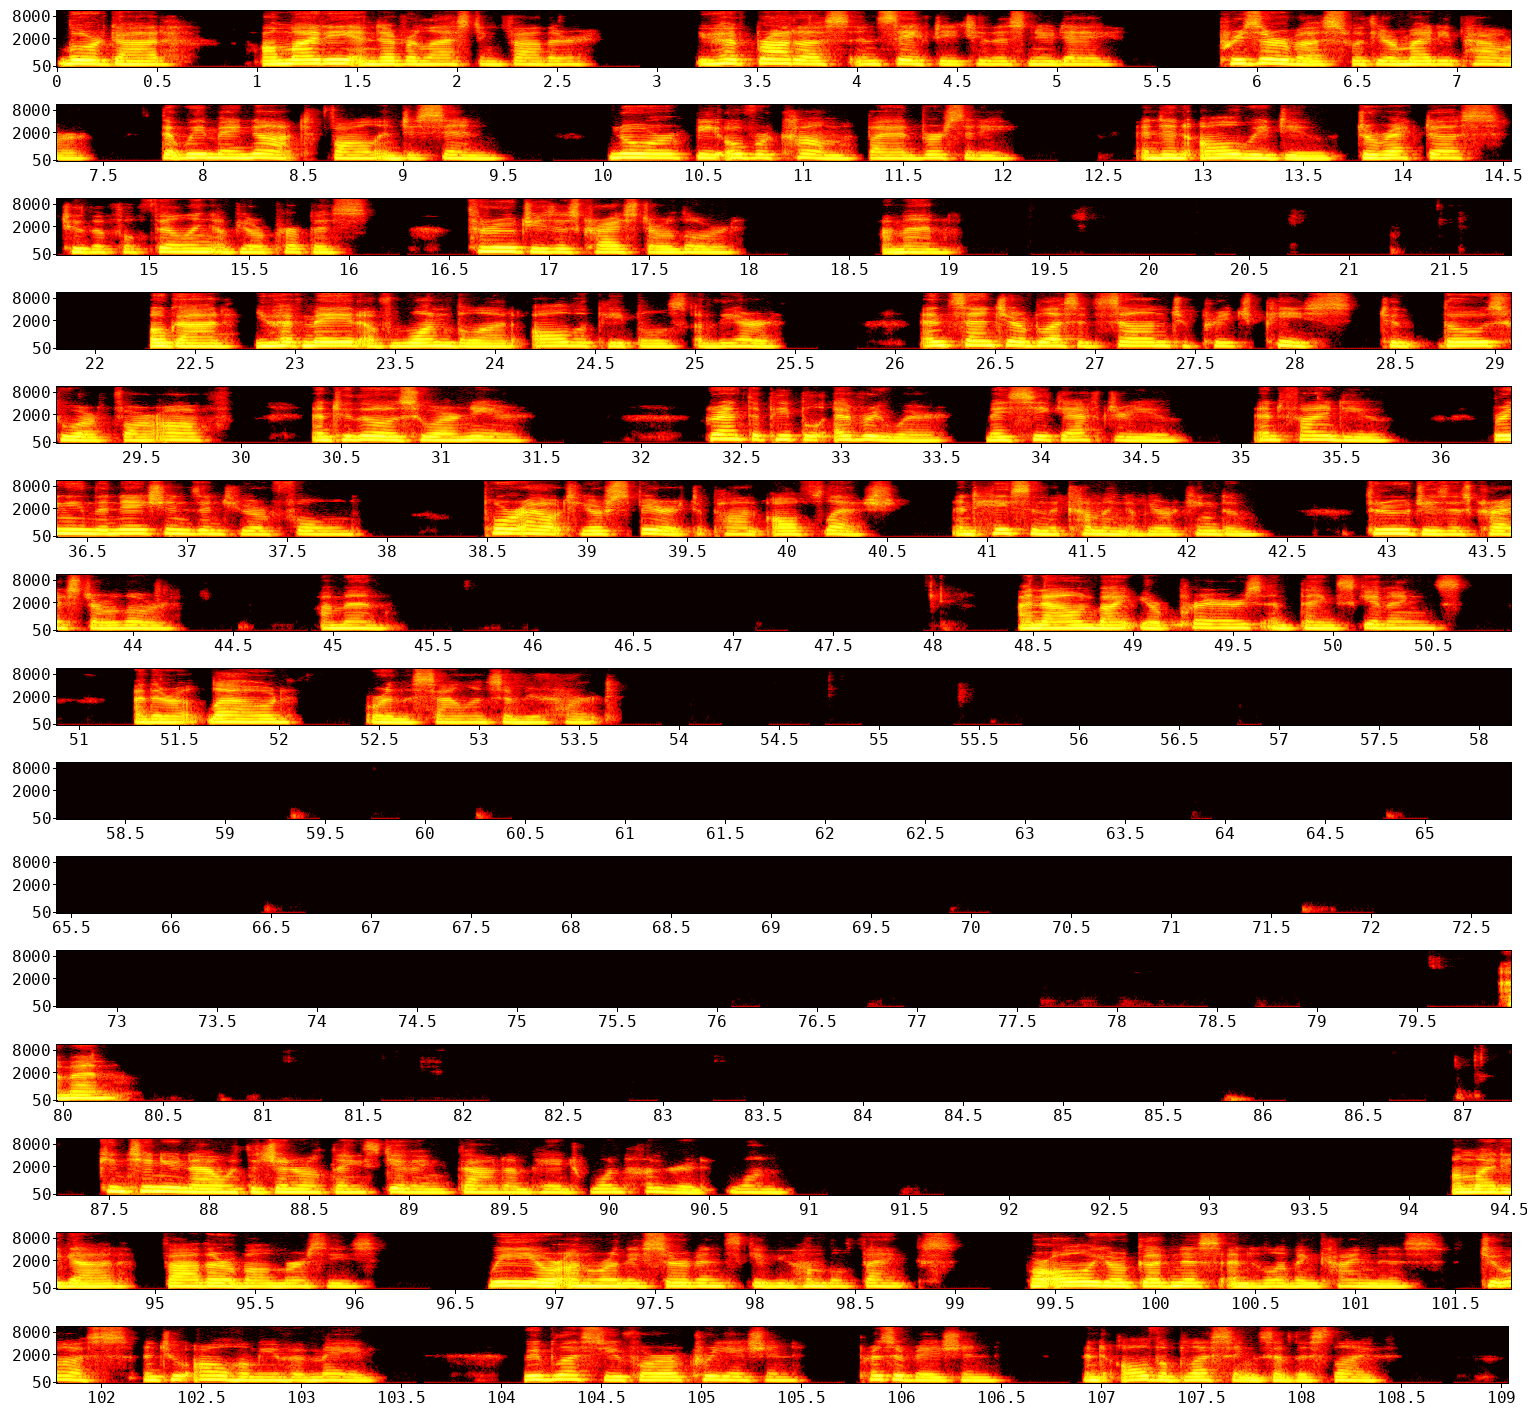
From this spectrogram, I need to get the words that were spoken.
Lord God, Almighty and everlasting Father, you have brought us in safety to this new day. Preserve us with your mighty power, that we may not fall into sin, nor be overcome by adversity. And in all we do, direct us to the fulfilling of your purpose through Jesus Christ our Lord. Amen. O God, you have made of one blood all the peoples of the earth and sent your blessed Son to preach peace to those who are far off and to those who are near. Grant that people everywhere may seek after you and find you, bringing the nations into your fold. Pour out your Spirit upon all flesh and hasten the coming of your kingdom. Through Jesus Christ our Lord. Amen. I now invite your prayers and thanksgivings, either out loud or in the silence of your heart. Amen. Continue now with the general thanksgiving found on page 101. Almighty God, Father of all mercies, we, your unworthy servants, give you humble thanks for all your goodness and loving kindness to us and to all whom you have made. We bless you for our creation, preservation, and all the blessings of this life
